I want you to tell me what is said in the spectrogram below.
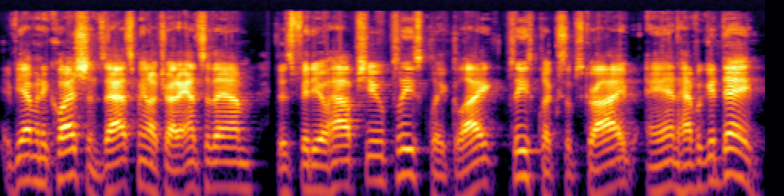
If you have any questions, ask me and I'll try to answer them. If this video helps you, please click like, please click subscribe, and have a good day.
